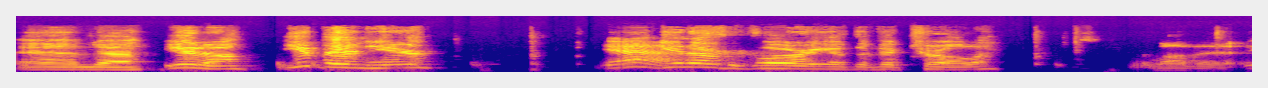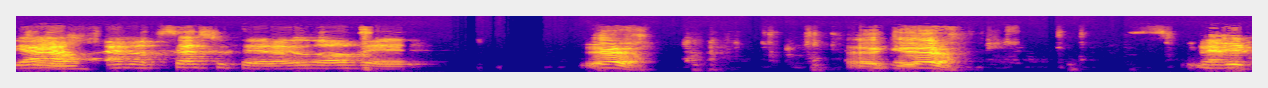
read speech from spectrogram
And uh, you know, you've been here. Yeah. You know the glory of the Victrola. Love it. Yeah, I'm obsessed with it. I love it. Yeah. Heck yeah. Spent,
